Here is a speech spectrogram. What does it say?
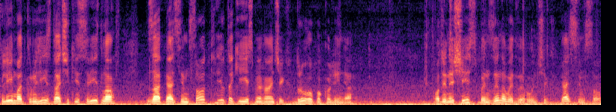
клімат, круїз, датчики світла за 5700 і отакий є меганчик другого покоління. 1,6 бензиновий двигунчик 5700.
